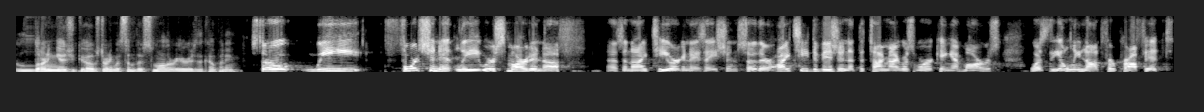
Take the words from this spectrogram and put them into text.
learning as you go, starting with some of the smaller areas of the company? So we fortunately were smart enough as an IT organization. So their IT division at the time I was working at Mars was the only not-for-profit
